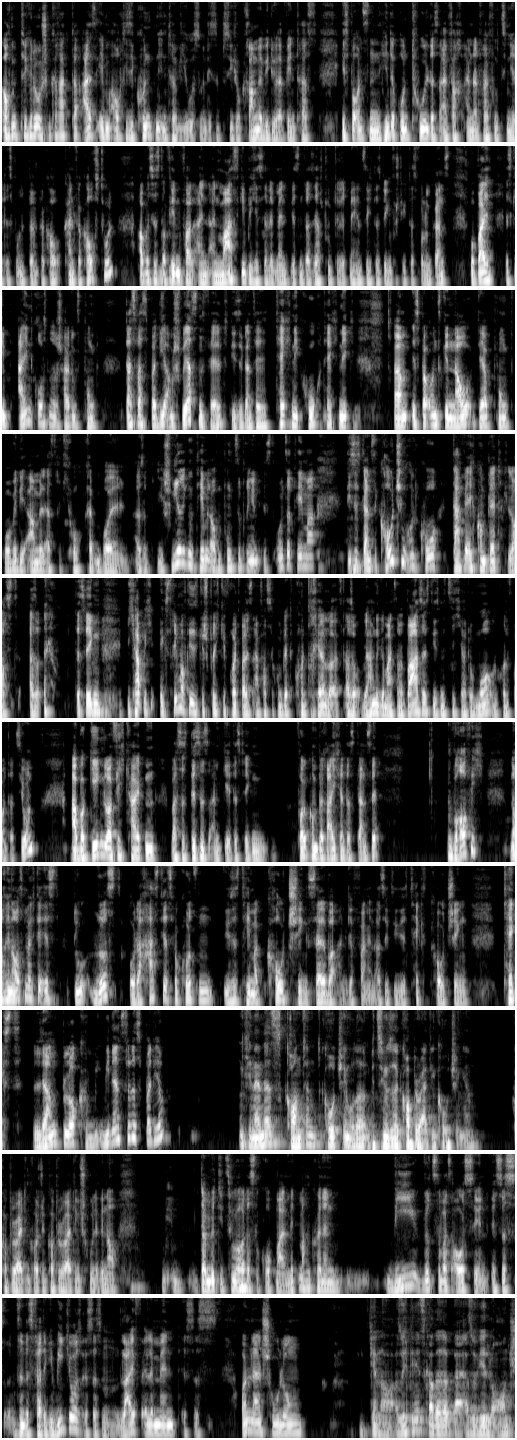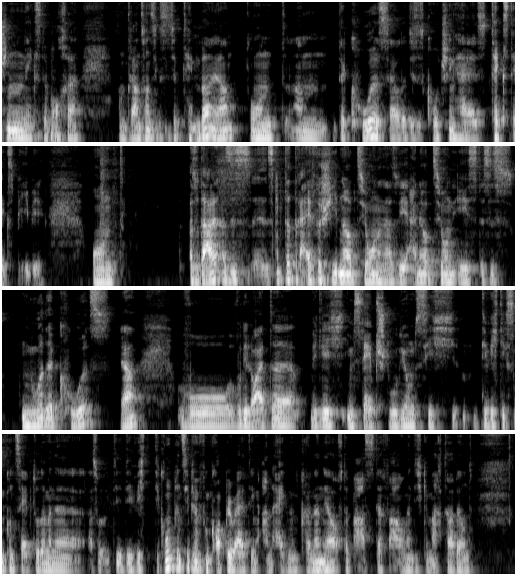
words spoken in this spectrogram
auch mit psychologischem Charakter, als eben auch diese Kundeninterviews und diese Psychogramme, wie du erwähnt hast, ist bei uns ein Hintergrundtool, das einfach einwandfrei funktioniert, ist bei uns beim Verkauf kein Verkaufstool, aber es ist auf Mhm. jeden Fall ein, ein maßgebliches Element. Wir sind da sehr strukturiert in der Hinsicht, deswegen verstehe ich das voll und ganz. Wobei es gibt einen großen Unterscheidungspunkt. Das, was bei dir am schwersten fällt, diese ganze Technik, Hochtechnik, ähm, ist bei uns genau der Punkt, wo wir die Ärmel erst richtig hochkrempeln wollen. Also die schwierigen Themen auf den Punkt zu bringen, ist unser Thema. Dieses ganze Coaching und Co., da wäre ich komplett lost. Also deswegen, ich habe mich extrem auf dieses Gespräch gefreut, weil es einfach so komplett konträr läuft. Also wir haben eine gemeinsame Basis, die ist mit Sicherheit Humor und Konfrontation, aber Gegenläufigkeiten, was das Business angeht. Deswegen vollkommen bereichernd das Ganze. Und worauf ich noch hinaus möchte, ist, du wirst oder hast jetzt vor kurzem dieses Thema Coaching selber angefangen, also dieses Text-Coaching, Text-Lernblock. Wie, wie nennst du das bei dir? Ich nenne es Content Coaching oder beziehungsweise Copywriting Coaching, ja. Copywriting Coaching, Copywriting Schule, genau. Damit die Zuhörer das so grob mal mitmachen können, wie wird sowas aussehen? Ist es, sind es fertige Videos? Ist es ein Live-Element? Ist es Online-Schulung? Genau, also ich bin jetzt gerade dabei, also wir launchen nächste Woche am 23. September, ja, und ähm, der Kurs ja, oder dieses Coaching heißt Text Text Baby. Und also da, also es, es gibt da drei verschiedene Optionen. Also die eine Option ist, es ist nur der Kurs, ja, wo, wo die Leute wirklich im Selbststudium sich die wichtigsten Konzepte oder meine, also die, die, die Grundprinzipien von Copywriting aneignen können, ja, auf der Basis der Erfahrungen, die ich gemacht habe. Und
